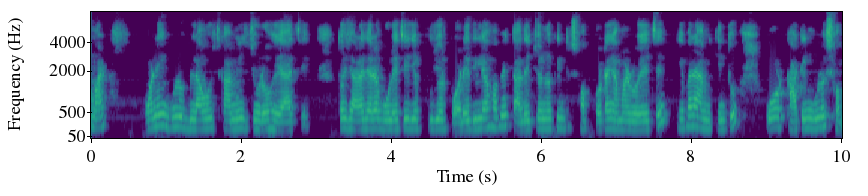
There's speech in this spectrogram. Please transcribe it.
আমার অনেকগুলো ব্লাউজ, কামিজ জোড়ো হয়ে আছে। তো যারা যারা বলেছে যে পুজোর পরে দিলে হবে, তাদের জন্য কিন্তু সবকটাই আমার রয়েছে। এবারে আমি কিন্তু ওর কাটিংগুলো সব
